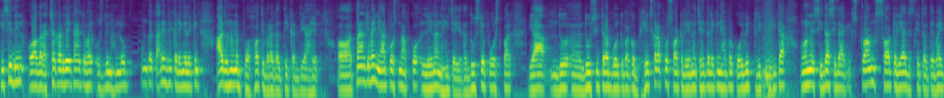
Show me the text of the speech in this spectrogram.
किसी दिन वो अगर अच्छा कर देता है तो भाई उस दिन हम लोग उनका तारीफ़ भी करेंगे, लेकिन आज उन्होंने बहुत ही बड़ा गलती कर दिया है। और पेनल्टी भाई नियर पोस्ट में आपको लेना नहीं चाहिए था। दूसरे पोस्ट पर या दू, दूसरी तरफ़ गोलकीपर को भेज कर आपको शॉट लेना चाहिए था लेकिन यहाँ पर कोई भी ट्रिक नहीं था। उन्होंने सीधा सीधा एक स्ट्रॉन्ग शॉट लिया जिसके चलते भाई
